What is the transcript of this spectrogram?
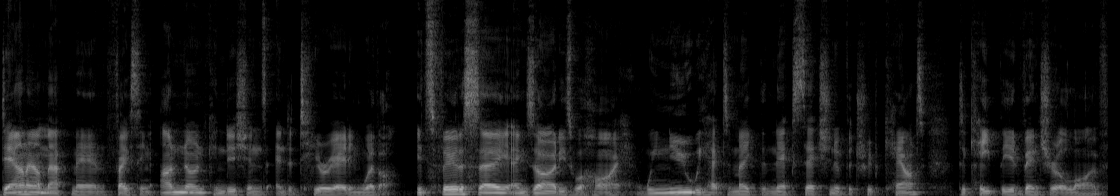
down our map man, facing unknown conditions and deteriorating weather. It's fair to say anxieties were high. We knew we had to make the next section of the trip count to keep the adventure alive.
